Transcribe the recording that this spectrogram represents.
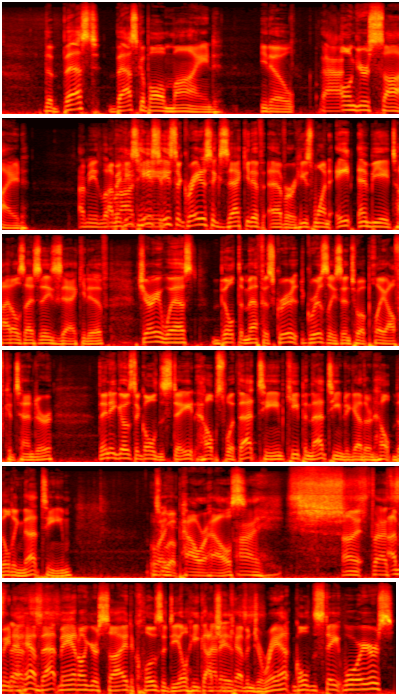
the best basketball mind, you know, That- on your side. I mean, LeBron I mean, he's he's James- he's the greatest executive ever. He's won eight NBA titles as an executive. Jerry West built the Memphis Gri- Grizzlies into a playoff contender. Then he goes to Golden State, helps with that team, keeping that team together, and help building that team to a powerhouse. I. I, that's, I mean, to have that man on your side to close the deal, he got you is- Kevin Durant, Golden State Warriors.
